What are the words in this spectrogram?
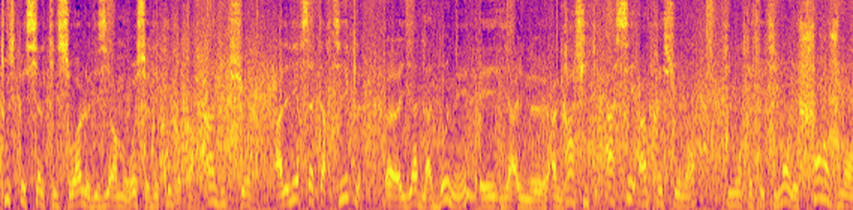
Tout spécial qu'il soit, le désir amoureux se découvre par induction. Allez lire cet article, euh, il y a de la donnée et il y a un graphique assez impressionnant qui montre effectivement le changement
